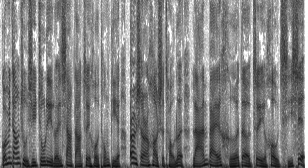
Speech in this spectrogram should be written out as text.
国民党主席朱立伦下达最后通牒，二十二号是讨论蓝白合的最后期限。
